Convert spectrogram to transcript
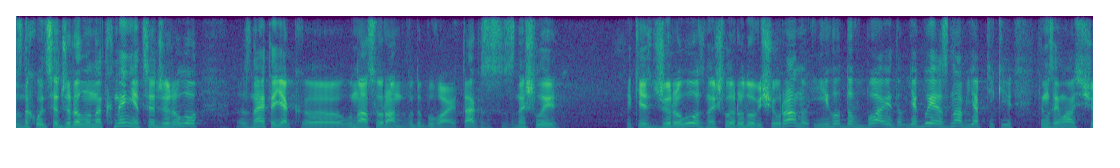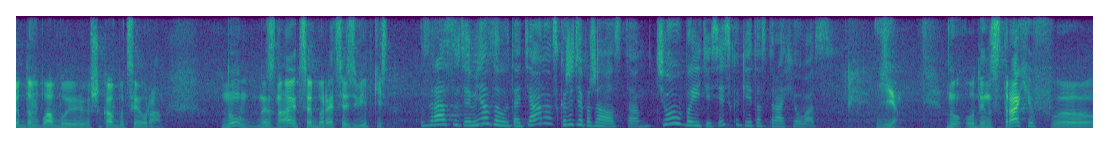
знаходиться джерело натхнення, це джерело, знаєте, як е, у нас уран видобувають, так? Знайшли якесь джерело, знайшли родовище урану і його довбають. Дов- Якби я знав, я б тільки тим займався, що довбав би, шукав би цей уран. Ну, не знаю, це береться звідкись. Здравствуйте, меня зовут Татьяна. Скажите, пожалуйста, чего вы боитесь? Есть какие-то страхи у вас? Є. Ну, один з страхів, е,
